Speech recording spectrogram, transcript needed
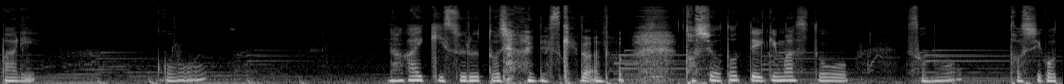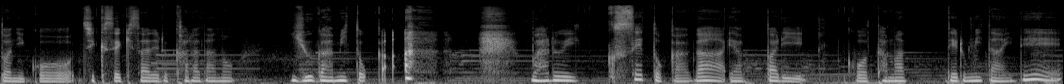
ぱり。こう長生きするとじゃないですけどあの年を取っていきますとその年ごとにこう蓄積される体の歪みとか 悪い癖とかがやっぱりこう溜まってるみたいで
